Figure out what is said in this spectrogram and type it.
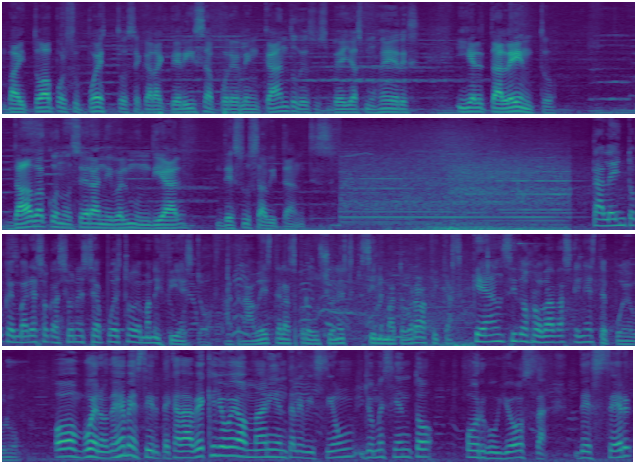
Baitoa, por supuesto, se caracteriza por el encanto de sus bellas mujeres y el talento dado a conocer a nivel mundial de sus habitantes talento que en varias ocasiones se ha puesto de manifiesto a través de las producciones cinematográficas que han sido rodadas en este pueblo. Oh, bueno, déjeme decirte, cada vez que yo veo a Manny en televisión, yo me siento orgullosa de ser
